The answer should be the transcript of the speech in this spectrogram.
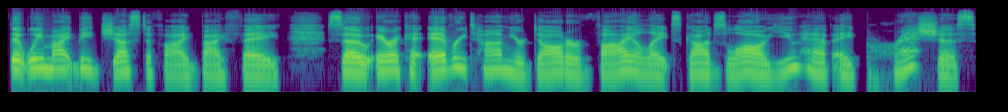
that we might be justified by faith." So, Erica, every time your daughter violates God's law, you have a precious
